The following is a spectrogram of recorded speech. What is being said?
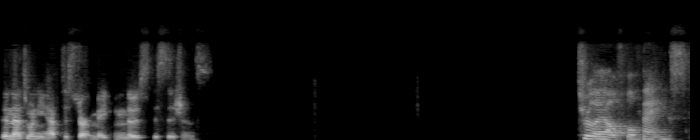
then that's when you have to start making those decisions. It's really helpful, thanks.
